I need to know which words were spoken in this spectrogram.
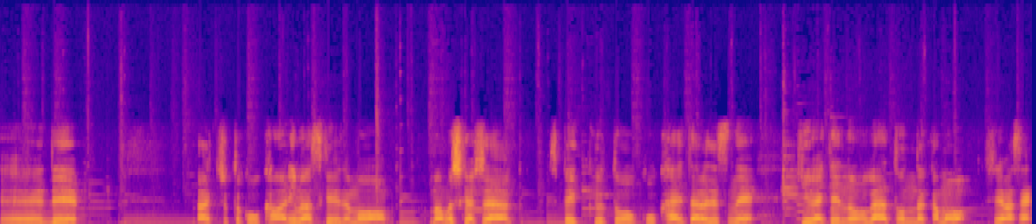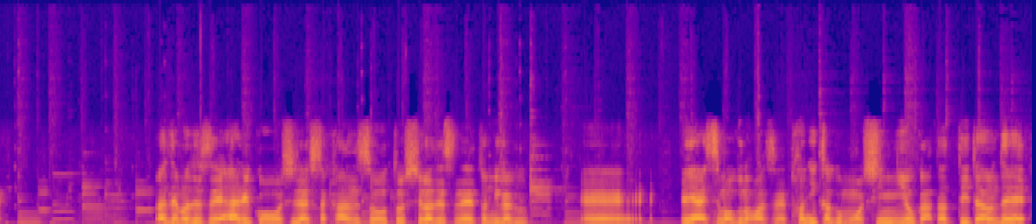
えー、でまあ、ちょっとこう変わりますけれども、まあ、もしかしたらスペックとこう変えたらですね QI10 の方が飛んだかもしれません。まあ、でもですねやはりこう押し出した感想としてはですねとにかく、えー、AI スモークの方はですねとにかくもう芯によく当たっていたので、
